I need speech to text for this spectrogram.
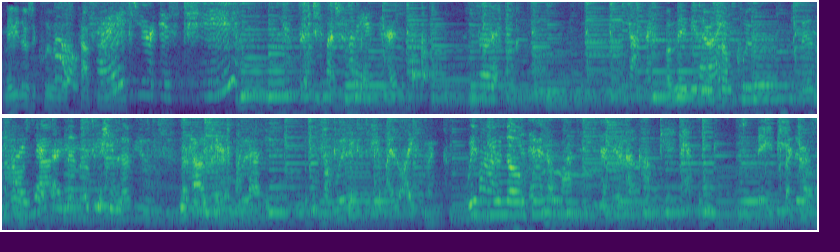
Maybe there's a clue in those past Okay, memories. here is tea. Put too much honey in yours. You. Catherine. But maybe there's Alright. some clues in those Uh, yes, past I memories you of you Look at this here. having I with, thought he's complicated to be my life. with you I'll know There's a lot to be who. said for an Yeah. Uncomplicated man. Maybe there's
